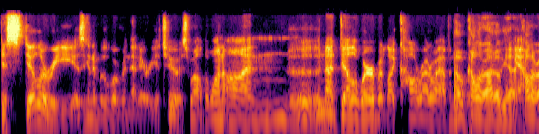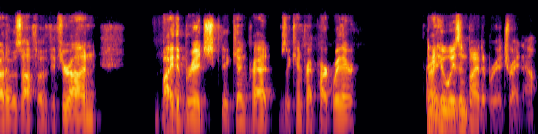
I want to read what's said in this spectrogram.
distillery is going to move over in that area too, as well. The one on uh, not Delaware, but like Colorado Avenue. Oh, Colorado, yeah. yeah. Colorado is off of if you're on by the bridge, the Ken Pratt, there's a Ken Pratt Parkway there. I mean, who isn't by the bridge right now?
